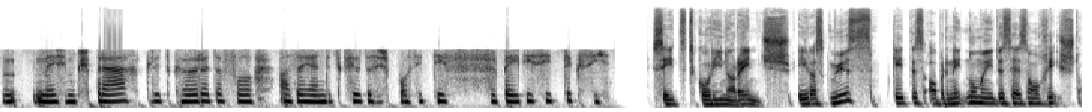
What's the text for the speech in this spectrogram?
man ist im Gespräch, die Leute hören davon. Also ich habe das Gefühl, das ist positiv für beide Seiten gewesen. Sagt Corinna Rentsch. Ihr Gemüse gibt es aber nicht nur in der Saisonkiste.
